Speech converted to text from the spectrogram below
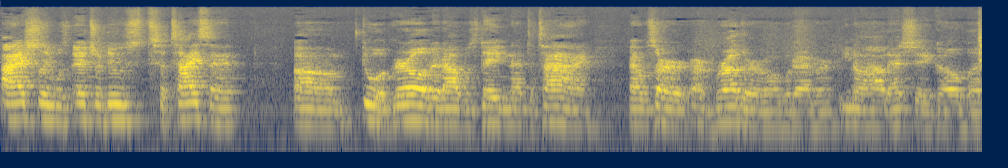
I actually was introduced to Tyson um, through a girl that I was dating at the time. That was her, her brother or whatever. You know how that shit go, but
